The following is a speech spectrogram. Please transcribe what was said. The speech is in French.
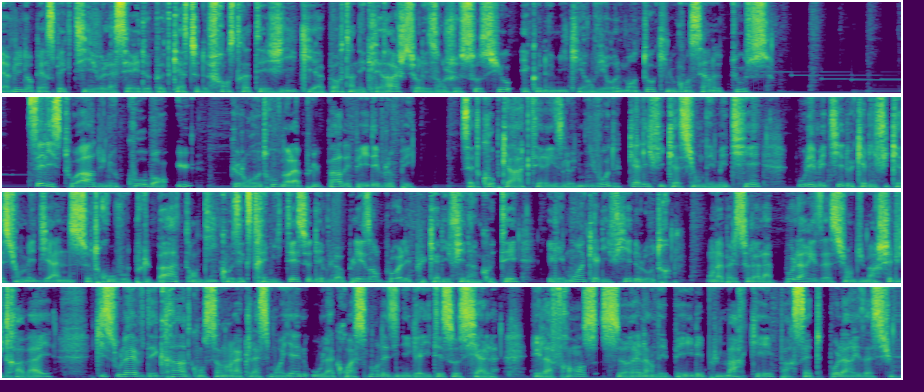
Bienvenue dans Perspective, la série de podcasts de France Stratégie qui apporte un éclairage sur les enjeux sociaux, économiques et environnementaux qui nous concernent tous. C'est l'histoire d'une courbe en U que l'on retrouve dans la plupart des pays développés. Cette courbe caractérise le niveau de qualification des métiers, où les métiers de qualification médiane se trouvent au plus bas, tandis qu'aux extrémités se développent les emplois les plus qualifiés d'un côté et les moins qualifiés de l'autre. On appelle cela la polarisation du marché du travail, qui soulève des craintes concernant la classe moyenne ou l'accroissement des inégalités sociales. Et la France serait l'un des pays les plus marqués par cette polarisation.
